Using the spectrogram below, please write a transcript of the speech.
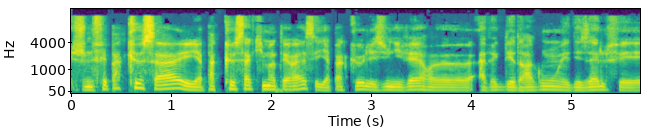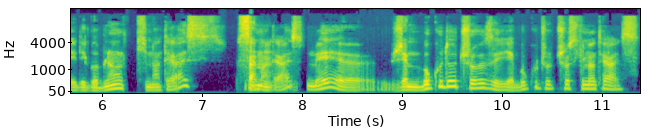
je ne fais pas que ça, et il n'y a pas que ça qui m'intéresse, et il n'y a pas que les univers euh, avec des dragons et des elfes et, des gobelins qui m'intéressent. Ça mhm. m'intéresse, mais euh, j'aime beaucoup d'autres choses, et il y a beaucoup d'autres choses qui m'intéressent.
